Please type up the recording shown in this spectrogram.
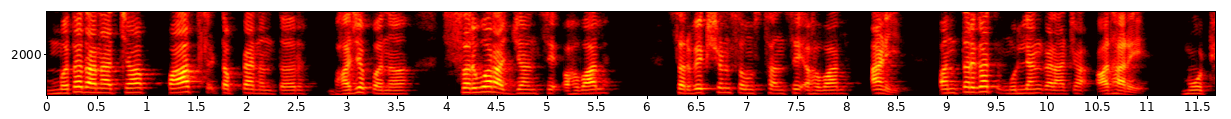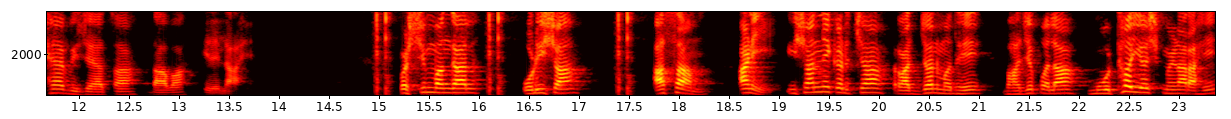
मतदानाच्या पाच टप्प्यानंतर भाजपनं सर्व राज्यांचे अहवाल सर्वेक्षण संस्थांचे अहवाल आणि अंतर्गत मूल्यांकनाच्या आधारे मोठ्या विजयाचा दावा केलेला आहे. पश्चिम बंगाल ओडिशा आसाम आणि ईशान्येकडच्या राज्यांमध्ये भाजपला मोठं यश मिळणार आहे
